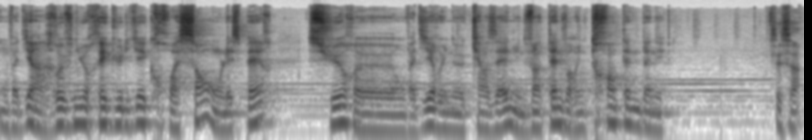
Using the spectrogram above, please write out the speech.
on va dire, un revenu régulier croissant, on l'espère, sur, euh, on va dire, une quinzaine, une vingtaine, voire une trentaine d'années. C'est ça.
